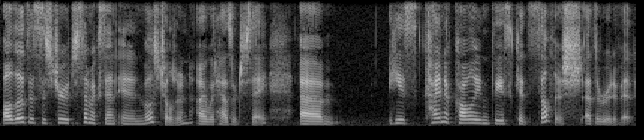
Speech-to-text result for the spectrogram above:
Although this is true to some extent in most children, I would hazard to say, um, he's kind of calling these kids selfish at the root of it.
